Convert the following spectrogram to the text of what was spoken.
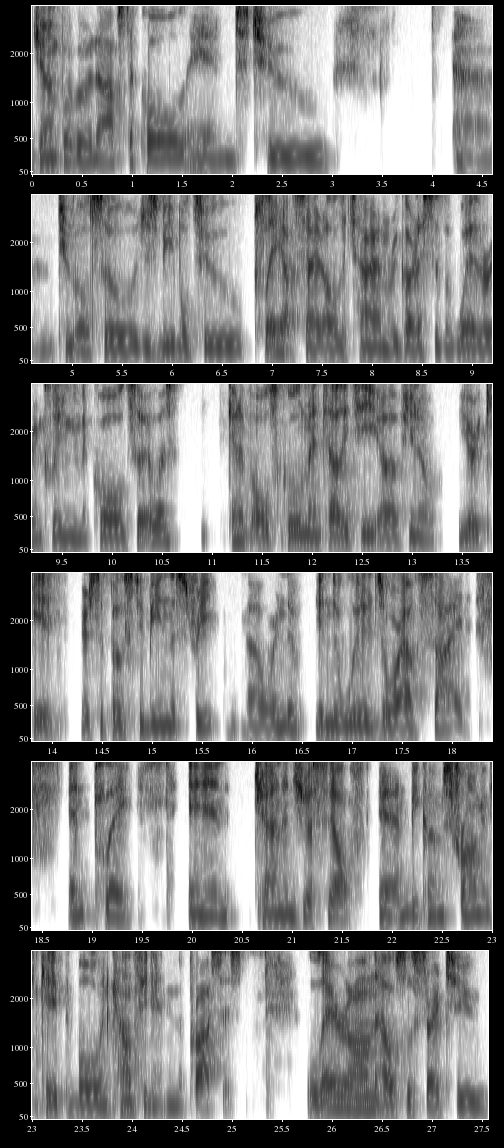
jump over an obstacle and to um, to also just be able to play outside all the time, regardless of the weather, including in the cold. So it was kind of old school mentality of you know you're a kid, you're supposed to be in the street uh, or in the in the woods or outside and play and challenge yourself and become strong and capable and confident in the process. Later on, I also start to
